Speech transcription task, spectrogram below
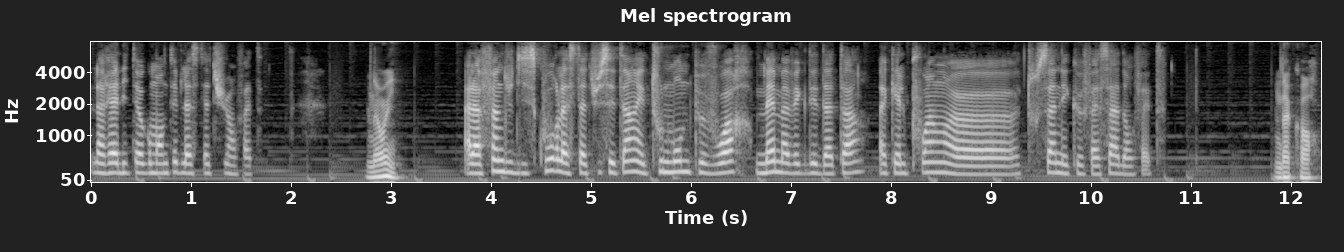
la réalité augmentée de la statue en fait. Ah oui. À la fin du discours, la statue s'éteint et tout le monde peut voir, même avec des datas, à quel point tout ça n'est que façade en fait. D'accord.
